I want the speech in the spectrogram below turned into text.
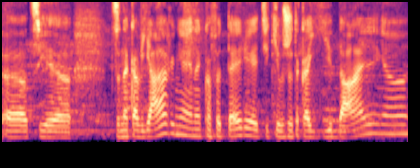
е, цієї. Це не кав'ярня і не кафетерія, тільки вже така їдальня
